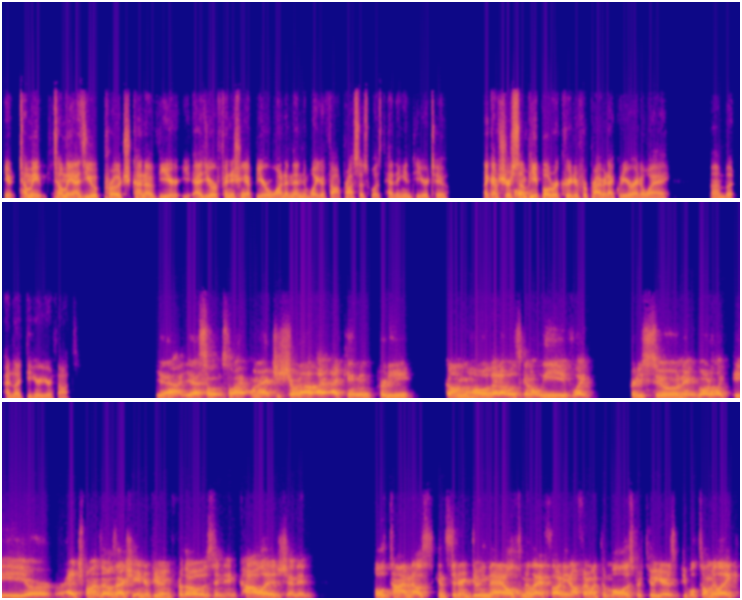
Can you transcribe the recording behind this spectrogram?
you know, tell me, tell me as you approach kind of year as you were finishing up year one, and then what your thought process was heading into year two. Like I'm sure some people recruited for private equity right away, um, but I'd like to hear your thoughts. Yeah, yeah. So, so I, when I actually showed up, I, I came in pretty gung ho that I was going to leave like pretty soon and go to like PE or, or hedge funds. I was actually interviewing for those in, in college and in full time, and I was considering doing that. Ultimately, I thought, you know, if I went to Moelis for two years, people told me like,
